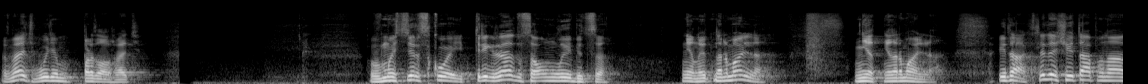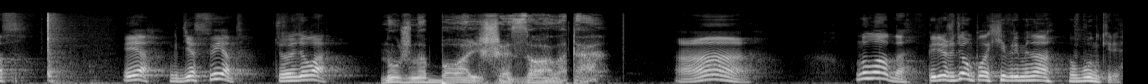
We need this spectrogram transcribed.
Значит, будем продолжать. В мастерской 3 градуса, он улыбится. Не, ну это нормально? Нет, не нормально. Итак, следующий этап у нас... Э, где свет? Что за дела? Нужно больше золота. А, -а, а, ну ладно, переждем плохие времена в бункере.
